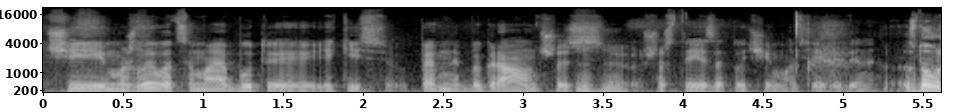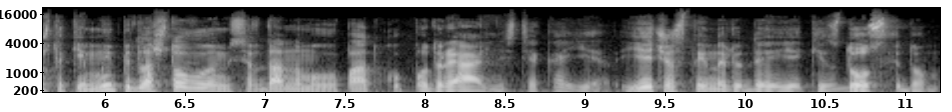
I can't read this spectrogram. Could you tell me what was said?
Чи можливо це має бути якийсь певний бекграунд, щось, е, що стає за плечима цієї людини? Знову ж таки, ми підлаштовуємося в даному випадку під реальність, яка є. Є частина людей, які з досвідом.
